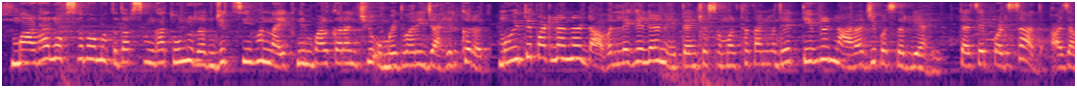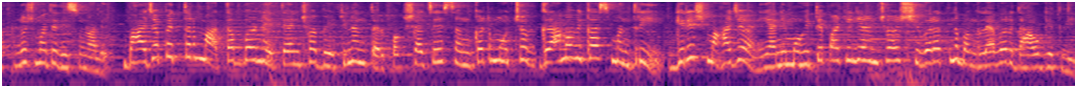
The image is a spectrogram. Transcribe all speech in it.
माढा लोकसभा मतदारसंघातून रणजित सिंह नाईक निंबाळकरांची उमेदवारी जाहीर करत मोहिते पाटलांना डावलले गेल्याने त्यांच्या समर्थकांमध्ये तीव्र नाराजी पसरली आहे. त्याचे पडसाद आज अकलूजमध्ये दिसून आले. भाजपेतर मातब्बर नेत्यांच्या भेटीनंतर पक्षाचे संकटमोचक ग्रामविकास मंत्री गिरीश महाजन यांनी मोहिते पाटील यांच्या शिवरत्न बंगल्यावर धाव घेतली.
